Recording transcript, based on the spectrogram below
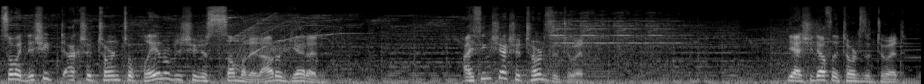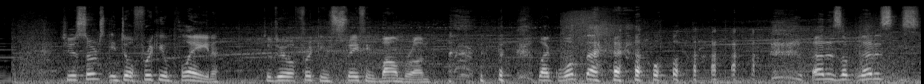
So wait, did she actually turn to a plane or did she just summon it? I don't get it. I think she actually turns into it. Yeah, she definitely turns into it. She just turns into a freaking plane to do a freaking strafing bomb run. like what the hell? that is a, that is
